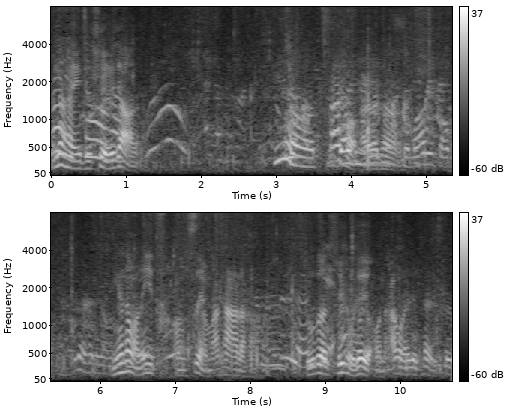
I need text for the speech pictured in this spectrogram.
那还一直睡着觉呢。哎呦，太好玩了它！你看它往那一躺，四仰八叉的哈，竹子随手就有，拿过来就开始吃。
